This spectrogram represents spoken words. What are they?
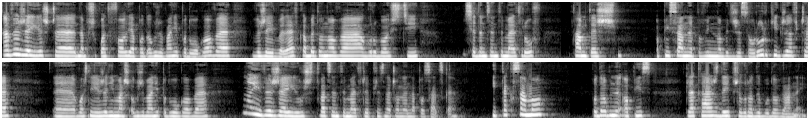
a wyżej jeszcze na przykład folia pod ogrzewanie podłogowe, wyżej wylewka betonowa grubości 7 cm. Tam też opisane powinno być, że są rurki grzewcze, e, właśnie jeżeli masz ogrzewanie podłogowe, no i wyżej już 2 cm przeznaczone na posadzkę. I tak samo podobny opis dla każdej przegrody budowlanej.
